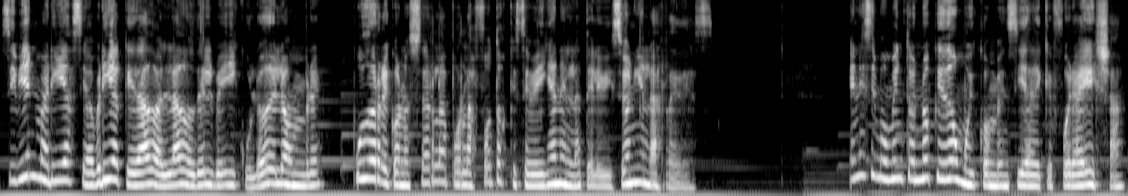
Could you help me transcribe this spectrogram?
Si bien María se habría quedado al lado del vehículo del hombre, pudo reconocerla por las fotos que se veían en la televisión y en las redes. En ese momento no quedó muy convencida de que fuera ella,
